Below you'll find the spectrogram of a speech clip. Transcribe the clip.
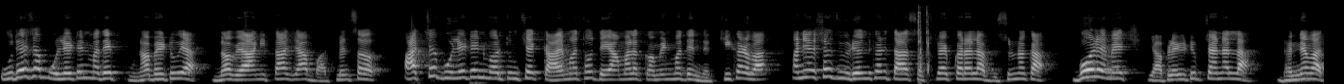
उद्याच्या बुलेटिनमध्ये पुन्हा भेटूया नव्या आणि ताज्या बातम्यांसह. आजच्या बुलेटिन वर तुमचे काय मत होते आम्हाला कमेंटमध्ये नक्की कळवा आणि अशाच व्हिडिओकरिता सबस्क्राईब करायला विसरू नका. बोल एम एच या आपल्या युट्यूब चॅनलला धन्यवाद.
